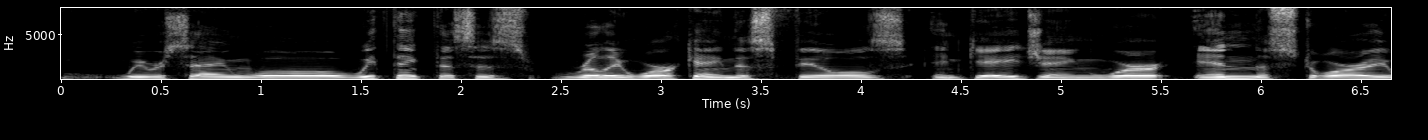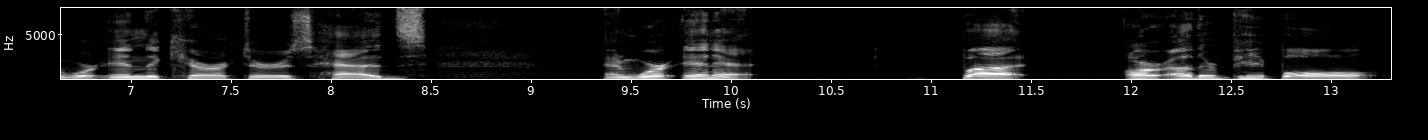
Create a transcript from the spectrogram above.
we were saying, well, we think this is really working. This feels engaging. We're in the story, we're in the characters' heads, and we're in it. But are other people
